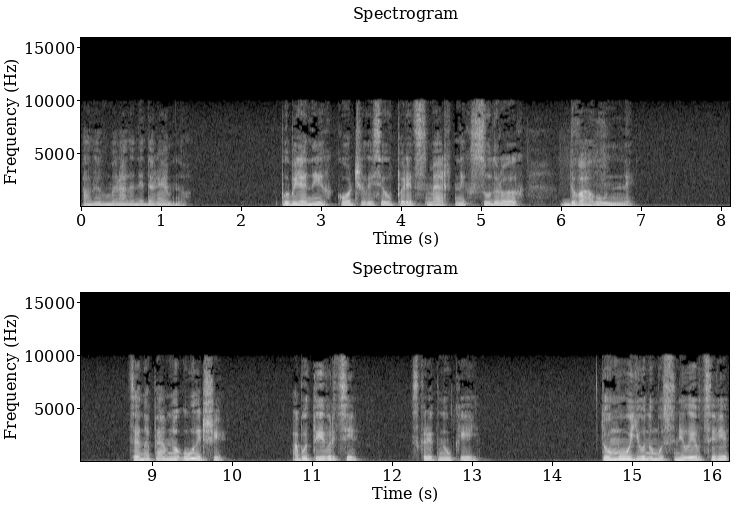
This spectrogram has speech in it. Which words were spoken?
Але вмирали недаремно. Побіля них корчилися в передсмертних судорогах два гунни. Це, напевно, уличі або тиверці, скрикнув Кий. Тому юному сміливцеві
